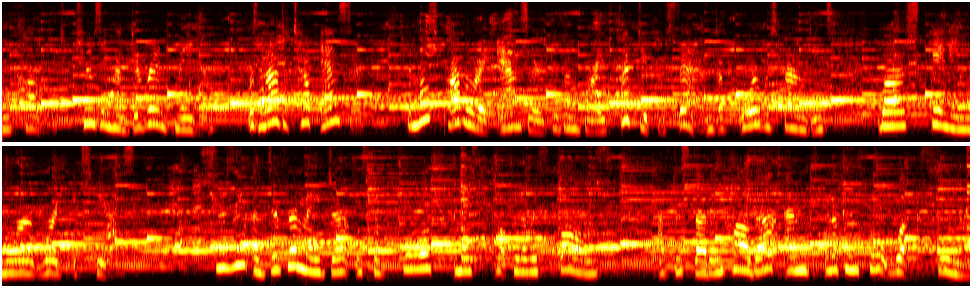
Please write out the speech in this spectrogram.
in college, choosing a different major was not the top answer. The most popular answer given by 50% of all respondents was gaining more work experience. Choosing a different major was the fourth most popular response after studying harder and looking for work sooner.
